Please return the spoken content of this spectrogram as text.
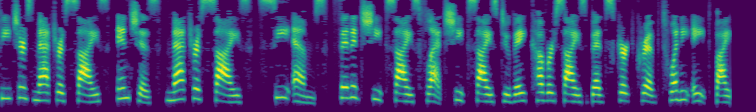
Features mattress size, inches, mattress size, cms, fitted sheet size flat sheet size duvet cover size bed skirt crib 28 by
